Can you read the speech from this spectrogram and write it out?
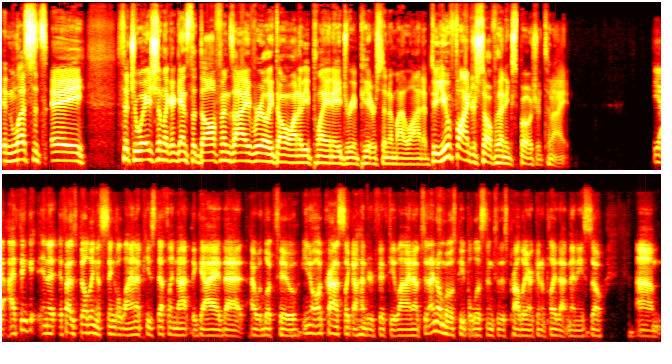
unless it's a situation like against the Dolphins, I really don't want to be playing Adrian Peterson in my lineup. Do you find yourself with any exposure tonight? Yeah, I think a, if I was building a single lineup, he's definitely not the guy that I would look to, you know, across like 150 lineups. And I know most people listening to this probably aren't going to play that many. So um,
